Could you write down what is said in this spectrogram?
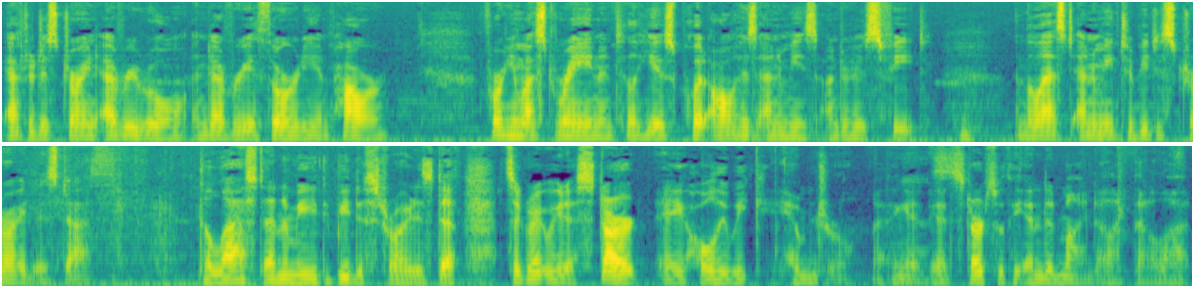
after destroying every rule and every authority and power. For he must reign until he has put all his enemies under his feet. And the last enemy to be destroyed is death. The last enemy to be destroyed is death. It's a great way to start a Holy Week hymn journal. I think yes. it, it, starts with the end in mind. I like that a lot.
